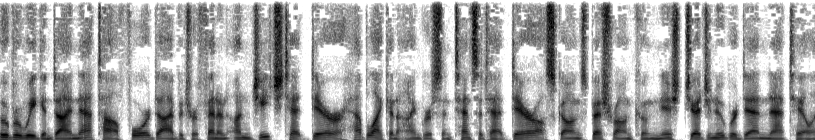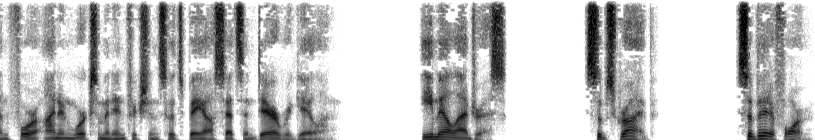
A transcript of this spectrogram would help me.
überwiegend die Natal vor die betreffenden Ungeachtet der erheblichen Ingressintensität der Ausgangsbeschränkung nicht gegenüber den Natalen vor einen wirksamen Infektionsschutzbeaussetzen der Regelung. E-Mail address. Subscribe. Submit a form.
